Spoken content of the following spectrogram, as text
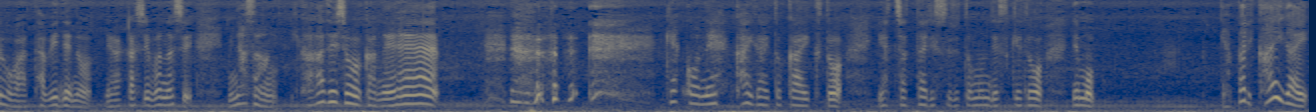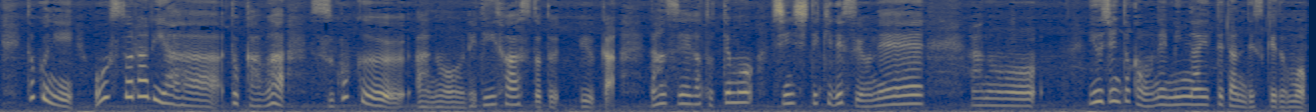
今日は旅でのやらかし話。皆さんいかがでしょうかね？結構ね海外とか行くとやっちゃったりすると思うんですけどでもやっぱり海外特にオーストラリアとかはすごくあのレディーファーストというか男性がとっても紳士的ですよねあの友人とかもねみんな言ってたんですけども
